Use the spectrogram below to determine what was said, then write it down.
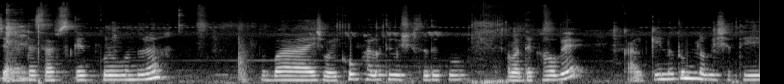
চ্যানেলটা সাবস্ক্রাইব করো বন্ধুরা। তো বাই সবাই খুব ভালো থেকো, সুস্থ থেকো। আবার দেখা হবে কালকে নতুন ব্লগের সাথে।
